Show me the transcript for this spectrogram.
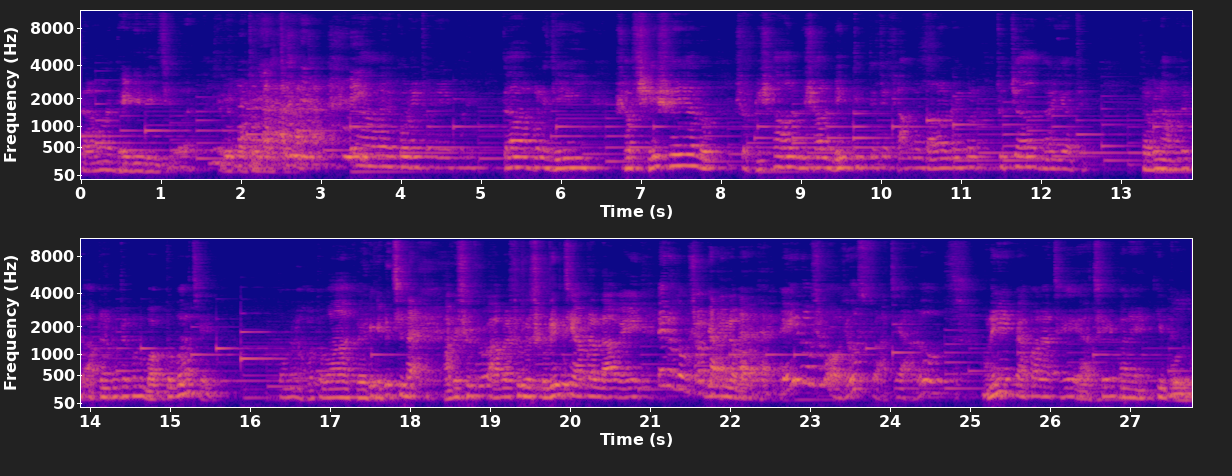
তারা মনে ভেঙে দিয়েছি বলে। করি টরি তারপরে যেই সব শেষ হয়ে গেল সব বিশাল বিশাল ব্যক্তিত্ব এসে সামনে দাঁড়ানো করে চুপচাপ দাঁড়িয়ে আছে। তারপরে আমাদের আপনার মধ্যে কোনো বক্তব্য আছে? তোমরা হতবাক হয়ে গেছি। না আমি শুধু আমরা শুধু শুনেছি আপনার নাম এই এরকম সব বিভিন্ন হ্যাঁ, হ্যাঁ। এইরকম সব অজস্র আছে আরও। অনেক ব্যাপার আছে আছে মানে কি বলব?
